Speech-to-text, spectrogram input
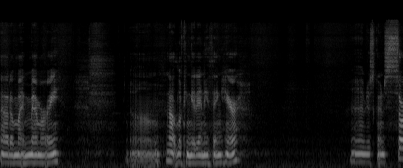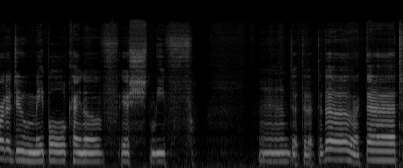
out of my memory. Um, not looking at anything here. I'm just going to sort of do maple kind of ish leaf. And da, da, da, da, da, like that.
